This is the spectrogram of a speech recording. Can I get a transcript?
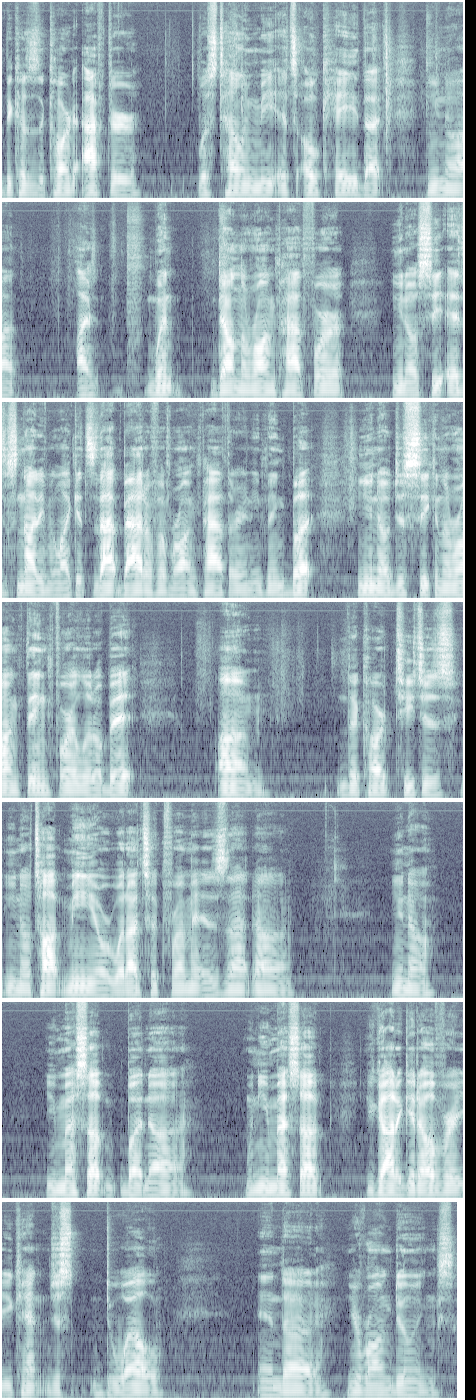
because the card after was telling me it's okay that you know I I went down the wrong path for you know see it's not even like it's that bad of a wrong path or anything but you know just seeking the wrong thing for a little bit um the card teaches you know taught me or what i took from it is that uh you know you mess up but uh when you mess up you got to get over it you can't just dwell in uh your wrongdoings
